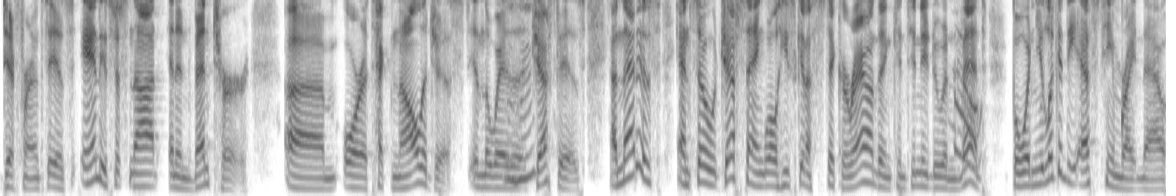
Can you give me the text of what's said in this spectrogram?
difference is Andy's just not an inventor um, or a technologist in the way that Jeff is, and that is, and so Jeff's saying, well, he's going to stick around and continue to invent. But when you look at the S team right now,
